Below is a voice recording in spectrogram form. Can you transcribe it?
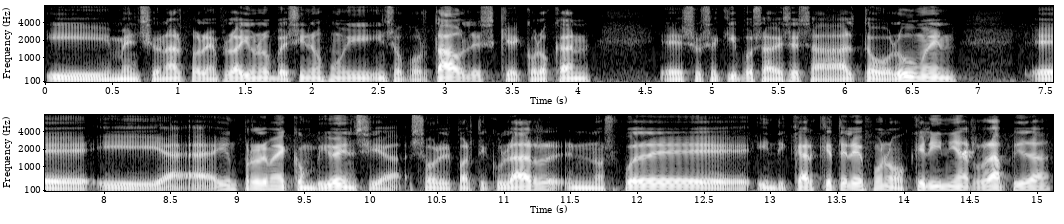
y mencionar, por ejemplo, hay unos vecinos muy insoportables que colocan sus equipos a veces a alto volumen y hay un problema de convivencia. Sobre el particular, ¿nos puede indicar qué teléfono o qué línea rápida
